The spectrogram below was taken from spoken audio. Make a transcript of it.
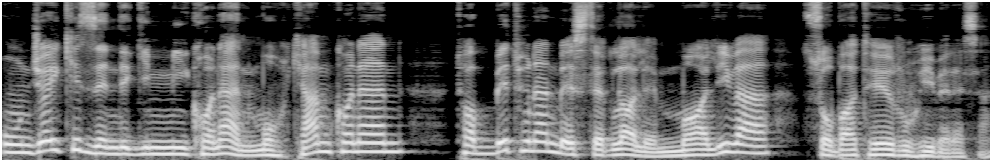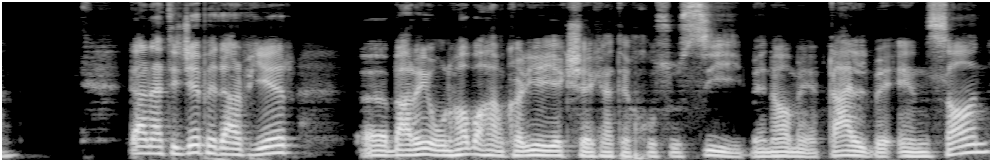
اونجایی که زندگی می‌کنن محکم کنن تا بتونن به استقلال مالی و ثبات روحی برسن در نتیجه پدر پیر برای اونها با همکاری یک شرکت خصوصی به نام قلب انسان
